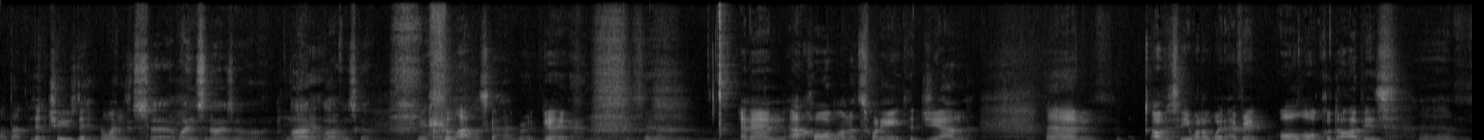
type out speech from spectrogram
on that. Is it a Tuesday or Wednesday? It's uh, Wednesday night, isn't it? Yeah. Live, live on Sky. Yeah, live on Sky, great. um, and then at home on the 28th of Jan. Um, obviously, you want to win every all local derbies. Um,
